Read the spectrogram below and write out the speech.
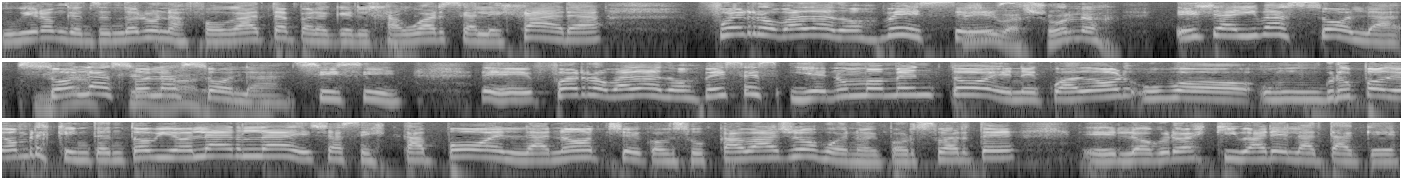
Tuvieron que encender una fogata para que el jaguar se alejara. Fue robada dos veces. ¿Ella iba sola? Ella iba sola, sola, sola, sola. Sí, sí. Eh, fue robada dos veces y en un momento en Ecuador hubo un grupo de hombres que intentó violarla. Ella se escapó en la noche con sus caballos, bueno, y por suerte eh, logró esquivar el ataque.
